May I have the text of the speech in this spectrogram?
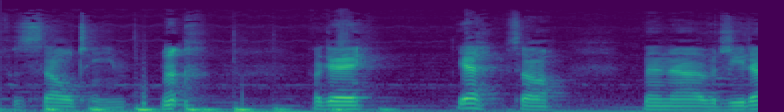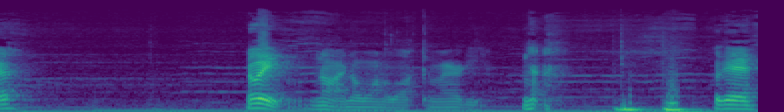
It's a cell team. okay. Yeah, so. Then uh, Vegeta. No, wait. No, I don't want to lock him already. okay.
